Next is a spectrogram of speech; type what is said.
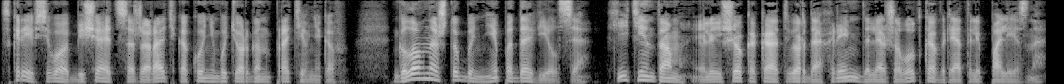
Скорее всего, обещает сожрать какой-нибудь орган противников. Главное, чтобы не подавился. Хитин там или еще какая твердая хрень для желудка вряд ли полезна.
